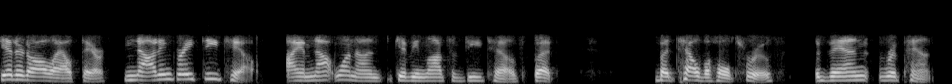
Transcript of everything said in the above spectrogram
Get it all out there, not in great detail. I am not one on giving lots of details, but but tell the whole truth. Then repent,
